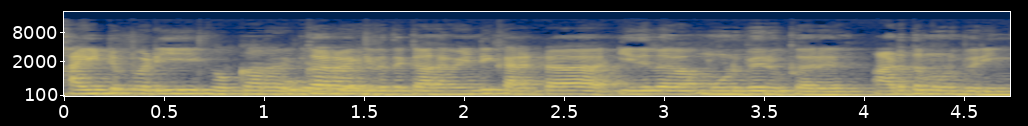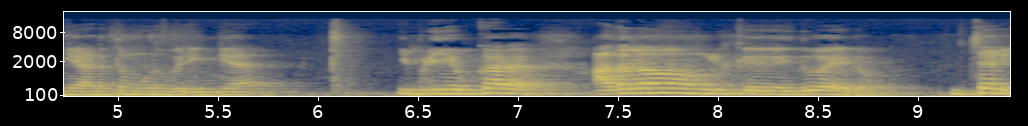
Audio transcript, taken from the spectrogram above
ஹைட்டு படி உட்கார உட்கார வைக்கிறதுக்காக வேண்டி கரெக்டாக இதில் மூணு பேர் உட்காரு அடுத்த மூணு பேர் இங்கே அடுத்த மூணு பேர் இங்கே. இப்படி உட்கார அதெல்லாம் உங்களுக்கு இதுவாயிடும். சரி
